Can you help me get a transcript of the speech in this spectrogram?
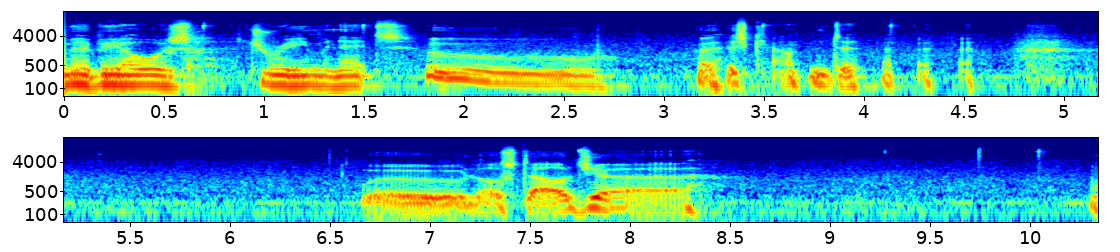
Maybe I was dreaming it. Ooh, there's Canada. Whoa, nostalgia.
